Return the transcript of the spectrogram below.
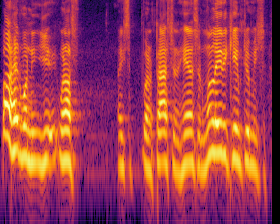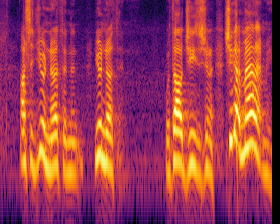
Well, I had one when I was, I used to, when I was pastoring in Henderson, one lady came to me, I said, You're nothing, you're nothing. Without Jesus, you're nothing. She got mad at me.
